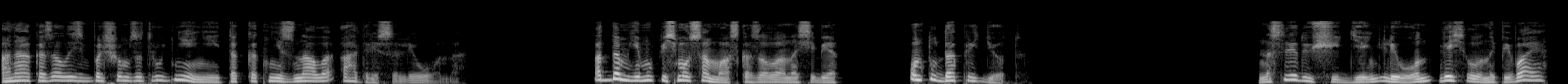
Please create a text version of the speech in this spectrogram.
она оказалась в большом затруднении, так как не знала адреса Леона. «Отдам ему письмо сама», — сказала она себе. «Он туда придет». На следующий день Леон, весело напевая,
